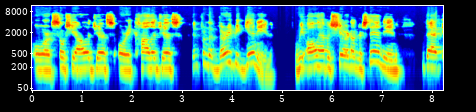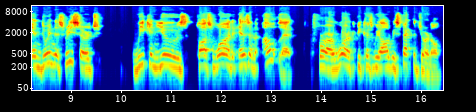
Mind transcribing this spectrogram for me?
or sociologists or ecologists. And from the very beginning, we all have a shared understanding that in doing this research, we can use PLOS One as an outlet for our work because we all respect the journal.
